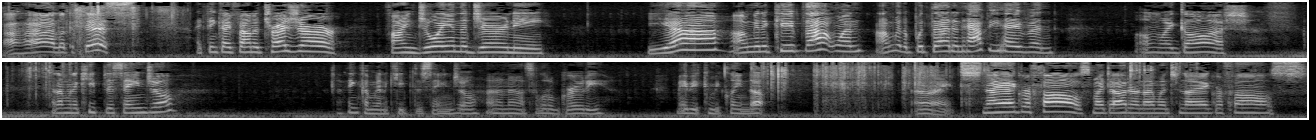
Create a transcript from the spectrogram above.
Aha, look at this. I think I found a treasure. Find joy in the journey. Yeah, I'm going to keep that one. I'm going to put that in Happy Haven. Oh my gosh. And I'm going to keep this angel. I think I'm going to keep this angel. I don't know. It's a little grody. Maybe it can be cleaned up. All right. Niagara Falls. My daughter and I went to Niagara Falls.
